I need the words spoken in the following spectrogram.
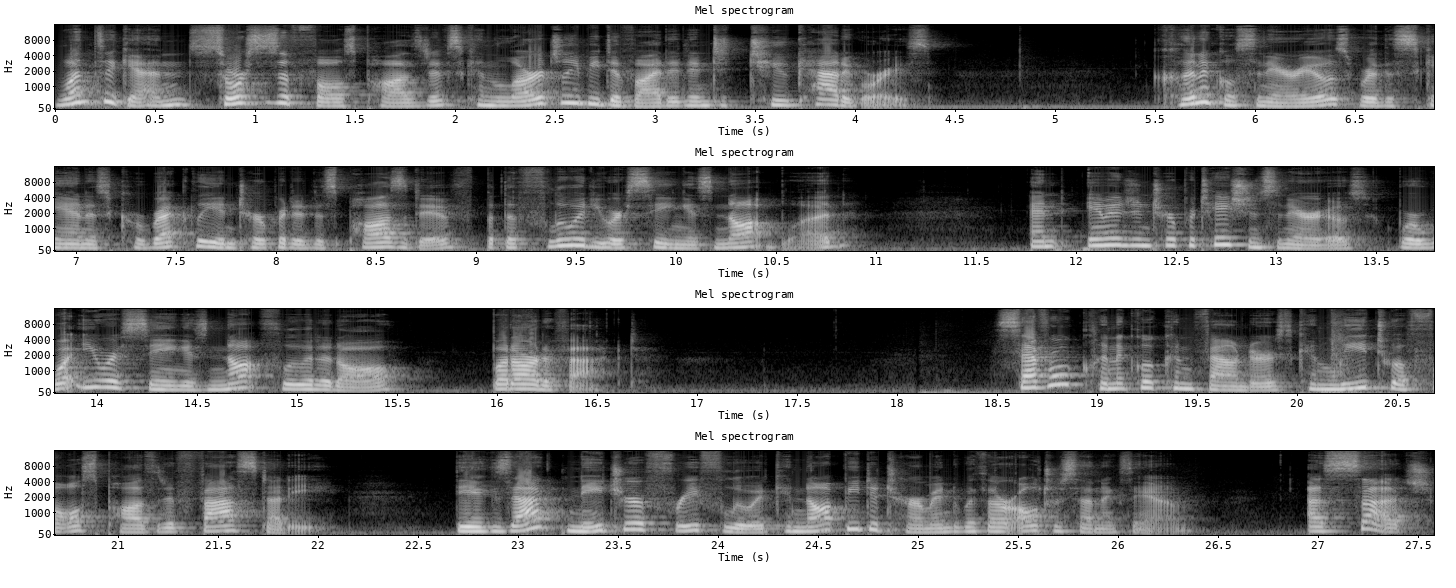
Once again, sources of false positives can largely be divided into two categories clinical scenarios where the scan is correctly interpreted as positive, but the fluid you are seeing is not blood, and image interpretation scenarios where what you are seeing is not fluid at all, but artifact. Several clinical confounders can lead to a false positive FAST study. The exact nature of free fluid cannot be determined with our ultrasound exam. As such,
